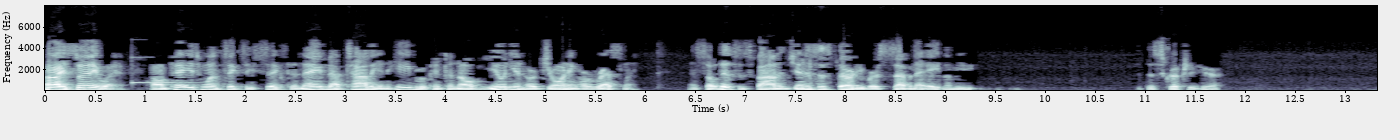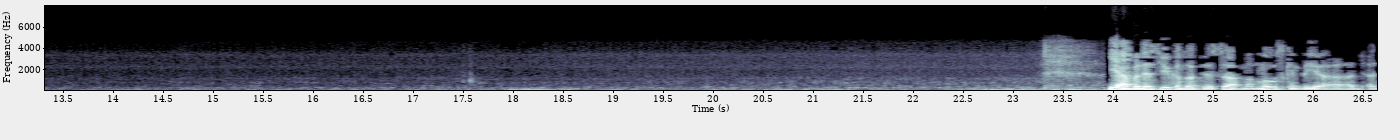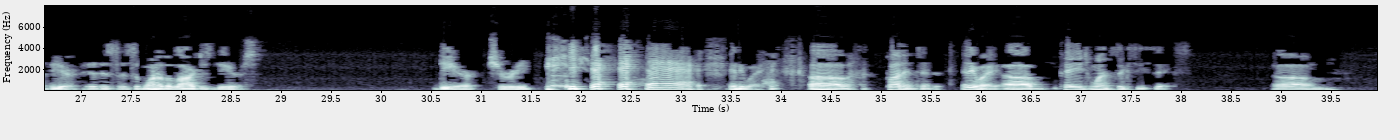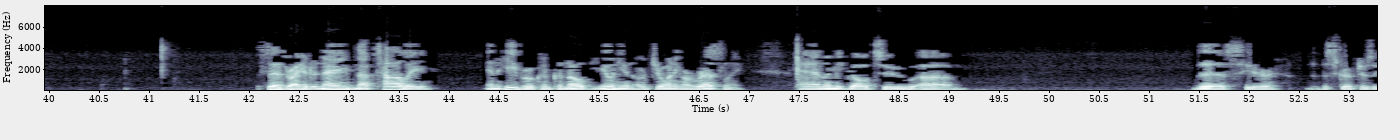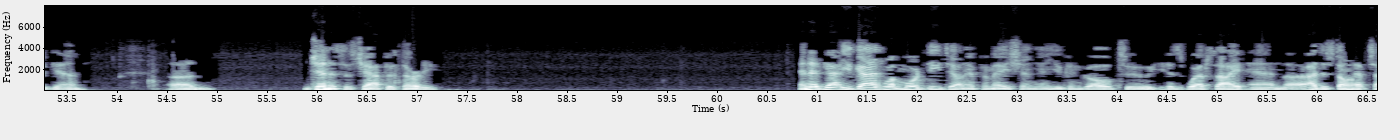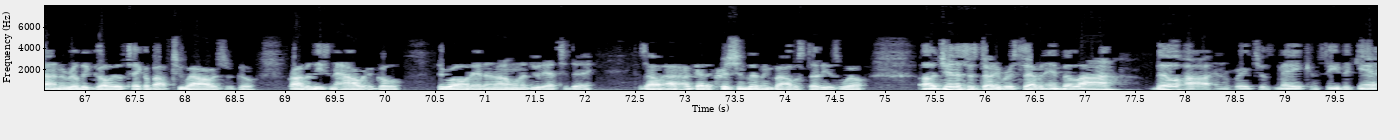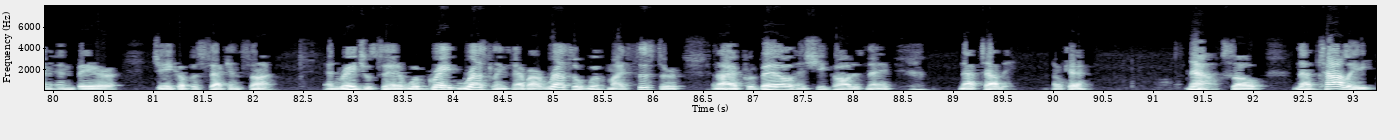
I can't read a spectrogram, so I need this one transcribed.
All right, so anyway, on page 166, the name Naphtali in Hebrew can connote union or joining or wrestling. And so this is found in Genesis 30, verse 7 to 8. Let me get the scripture here. Yeah, but this, you can look this up. A moose can be a, a, a deer. It's, it's one of the largest deers. Deer, Cherie. anyway, uh, pun intended. Anyway, uh, page 166. Um, says right here, the name Naphtali in Hebrew can connote union or joining or wrestling. And let me go to um, this here, the scriptures again. Uh, Genesis chapter 30. And if you guys want more detailed information, you can go to his website. And uh, I just don't have time to really go. It'll take about two hours to go, probably at least an hour to go through all that, and I don't want to do that today because I, I got a Christian Living Bible study as well. Uh, Genesis 30 verse 7, and Bilhah, Bilhah and Rachel's maid conceived again and bare Jacob a second son. And Rachel said, With great wrestlings have I wrestled with my sister, and I have prevailed. And she called his name Naphtali. Okay? Now, so Naphtali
